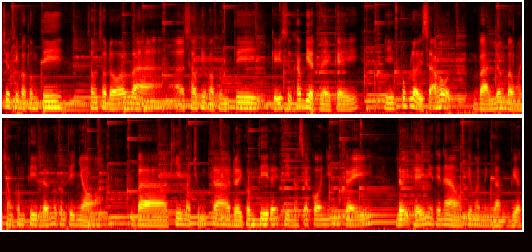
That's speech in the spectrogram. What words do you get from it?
trước khi vào công ty. Xong sau đó là uh, sau khi vào công ty cái sự khác biệt về cái, phúc lợi xã hội và lương bổng ở trong công ty lớn và công ty nhỏ. Và khi mà chúng ta rời công ty đấy thì nó sẽ có những cái lợi thế như thế nào khi mà mình làm việc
